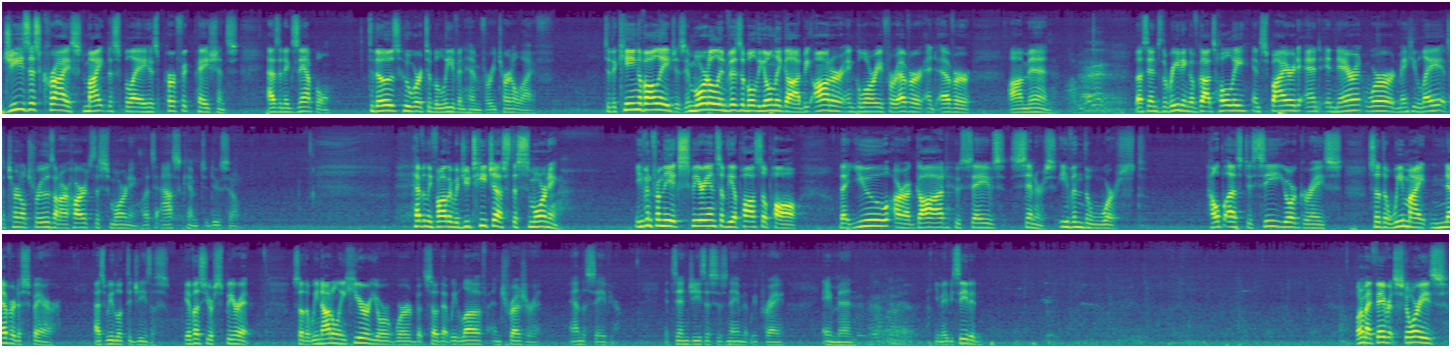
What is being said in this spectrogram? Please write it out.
Jesus Christ might display his perfect patience as an example to those who were to believe in him for eternal life. To the King of all ages, immortal, invisible, the only God, be honor and glory forever and ever. Amen. Amen. Thus ends the reading of God's holy, inspired, and inerrant word. May He lay its eternal truths on our hearts this morning. Let's ask Him to do so. Heavenly Father, would you teach us this morning, even from the experience of the Apostle Paul, that you are a God who saves sinners, even the worst. Help us to see your grace so that we might never despair as we look to Jesus. Give us your spirit so that we not only hear your word, but so that we love and treasure it and the Savior. It's in Jesus' name that we pray. Amen. Amen. You may be seated. One of my favorite stories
